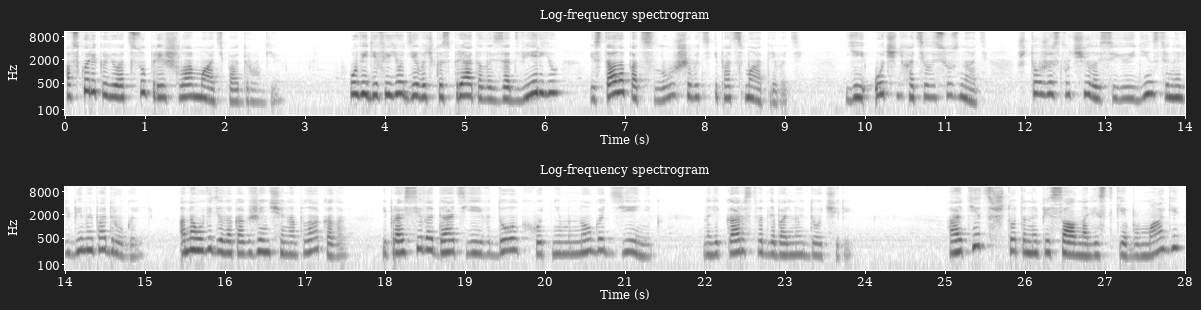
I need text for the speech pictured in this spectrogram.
А вскоре к ее отцу пришла мать подруги. Увидев ее, девочка спряталась за дверью и стала подслушивать и подсматривать. Ей очень хотелось узнать, что же случилось с ее единственной любимой подругой. Она увидела, как женщина плакала и просила дать ей в долг хоть немного денег на лекарства для больной дочери. А отец что-то написал на листке бумаги,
